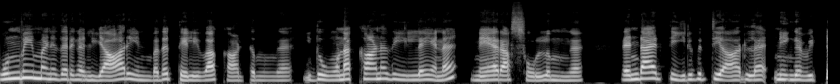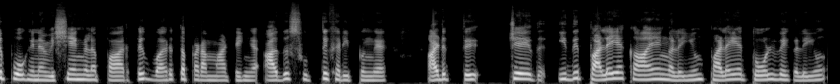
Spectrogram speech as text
உண்மை மனிதர்கள் யார் என்பதை தெளிவா காட்டுமுங்க. இது உனக்கானது இல்லை என நேரா சொல்லுங்க ரெண்டாயிரத்தி இருபத்தி ஆறுல நீங்க விட்டு போகின விஷயங்களை பார்த்து வருத்தப்பட மாட்டீங்க. அது சுத்திகரிப்புங்க. அடுத்து கேது இது பழைய காயங்களையும் பழைய தோல்விகளையும்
